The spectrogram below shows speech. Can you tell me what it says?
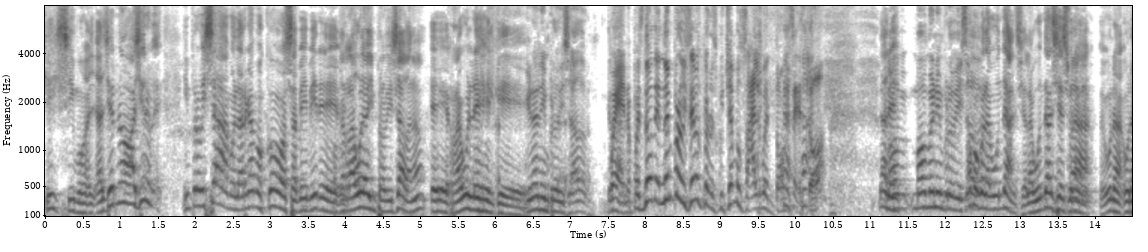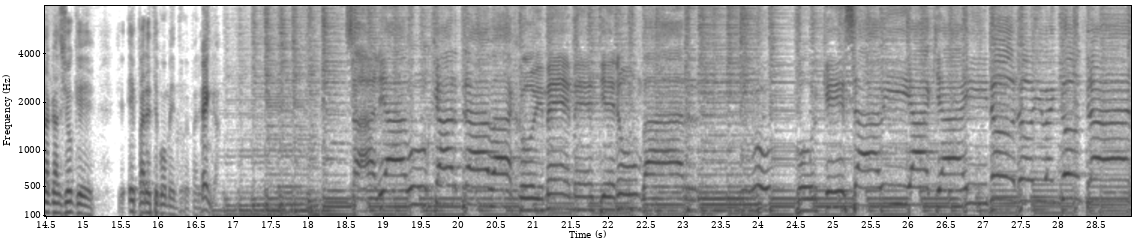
¿Qué hicimos? Ayer no, ayer eh, improvisamos, largamos cosas. vi- Viene, Porque Raúl ha improvisado, ¿no? eh, Raúl es el que. Gran improvisador. Bueno, pues no, no improvisemos, pero escuchemos algo entonces, ¿no? Dale, Más, más o menos improvisador. vamos con la abundancia. La abundancia es una, una, una canción que es para este momento, me parece. Venga. Salí a buscar trabajo y me metí en un bar. Porque sabía que ahí no lo iba a encontrar.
